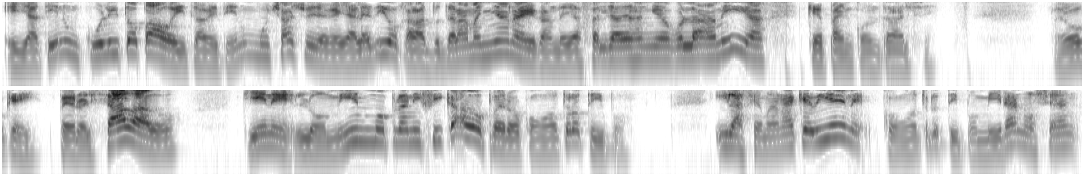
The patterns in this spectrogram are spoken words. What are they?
ella tiene un culito para hoy, ¿sabes? Tiene un muchacho que ya le digo que a las 2 de la mañana, que cuando ella salga del jangueo con las amigas, que para encontrarse. Pero ok, pero el sábado tiene lo mismo planificado, pero con otro tipo. Y la semana que viene, con otro tipo. Mira, no sean,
